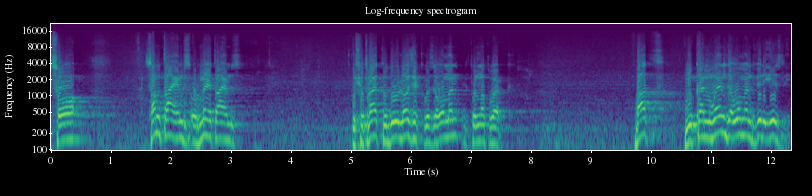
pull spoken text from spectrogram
so sometimes or many times if you try to do logic with a woman, it will not work. But you can win the woman very easily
